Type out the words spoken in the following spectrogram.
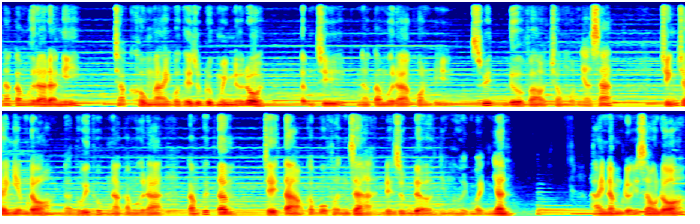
Nakamura đã nghĩ chắc không ai có thể giúp được mình nữa rồi. Thậm chí Nakamura còn bị suýt đưa vào trong một nhà xác. Chính trải nghiệm đó đã thôi thúc Nakamura càng quyết tâm chế tạo các bộ phận giả để giúp đỡ những người bệnh nhân. Hai năm rưỡi sau đó,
